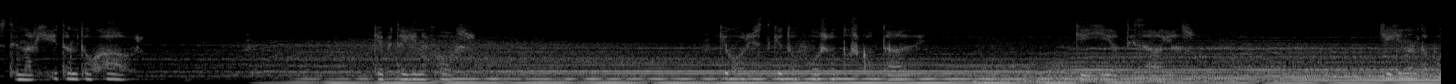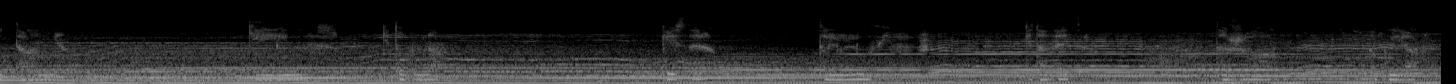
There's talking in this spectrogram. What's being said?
Στην αρχή ήταν το χάος. Και έπειτα έγινε φως. Και χωρίστηκε το φως από το σκοτάδι. Και η γη από τη θάλασσα. Και έγιναν τα ποτάμια. Και οι λίμνες. Και τα βουνά. Και ύστερα τα λουλούδια. Και τα δέντρα. Τα ζώα. Τα πουλιά.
